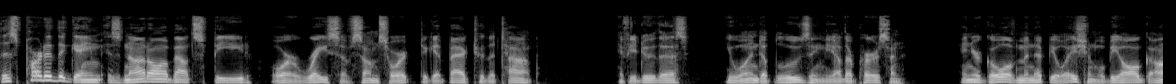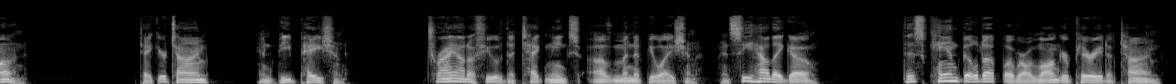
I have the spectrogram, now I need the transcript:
This part of the game is not all about speed or a race of some sort to get back to the top. If you do this, you will end up losing the other person, and your goal of manipulation will be all gone. Take your time and be patient. Try out a few of the techniques of manipulation and see how they go. This can build up over a longer period of time,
